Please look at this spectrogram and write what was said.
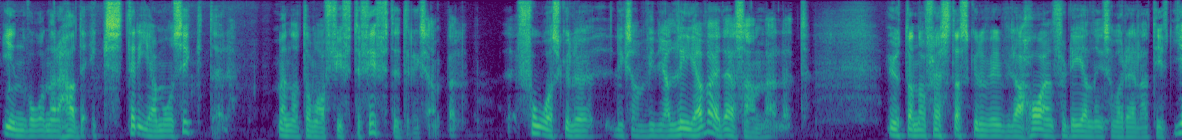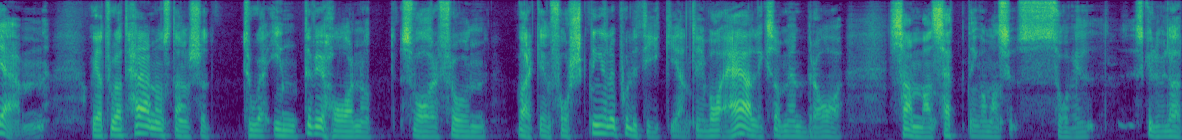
invånare hade extremåsikter men att de var 50-50 till exempel. Få skulle liksom vilja leva i det samhället. Utan de flesta skulle vilja ha en fördelning som var relativt jämn. Och jag tror att här någonstans så tror jag inte vi har något svar från varken forskning eller politik egentligen. Vad är liksom en bra sammansättning om man så vill, skulle vilja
